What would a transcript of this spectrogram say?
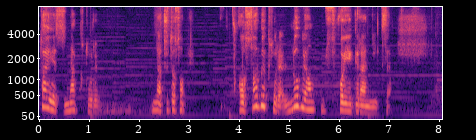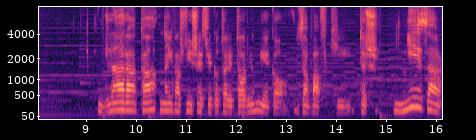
To jest znak, który, znaczy to są osoby, które lubią swoje granice. Dla raka najważniejsze jest jego terytorium, jego zabawki. Też nie za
